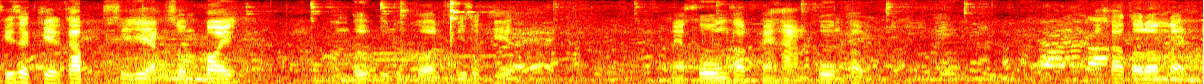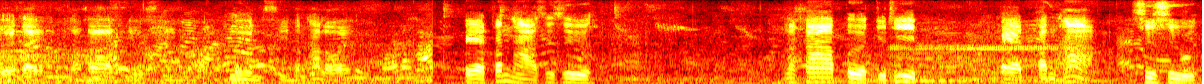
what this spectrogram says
ศรีสะเกดครับสี่แยกสมปอยอำเภออุทุมพรศรีสะเกดแม่โค้งครับแม่ห่างโค้งครับราคาต่อรองได้เปิดได้ราคาอยู่ที่หมื่นสี่พันห้าร้อยแปดพันหาซื้อๆ ราคาเปิดอยู่ที่แปดพันห้าซื้อๆ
